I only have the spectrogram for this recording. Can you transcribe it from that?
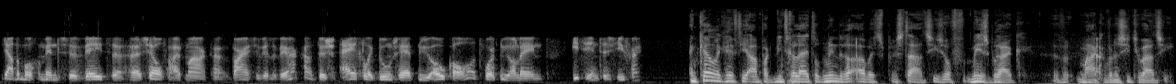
ja, dan mogen mensen weten, uh, zelf uitmaken waar ze willen werken. Dus eigenlijk doen ze het nu ook al. Het wordt nu alleen iets intensiever. En kennelijk heeft die aanpak niet geleid tot mindere arbeidsprestaties of misbruik eh, maken ja. van de situatie.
